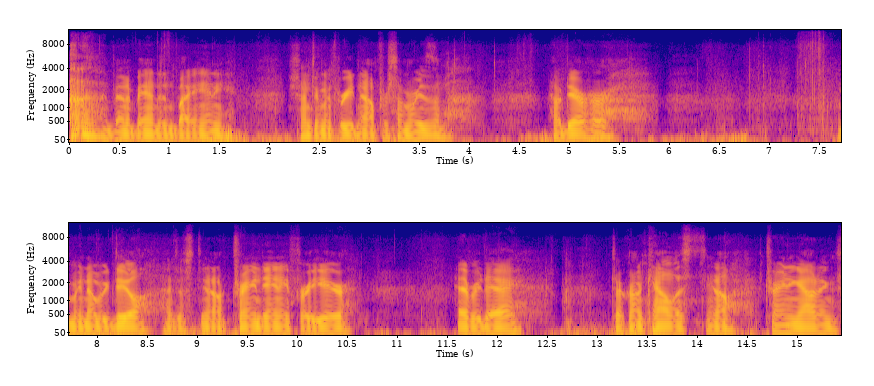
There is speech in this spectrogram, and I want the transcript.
I've been abandoned by Annie. She's hunting with Reed now for some reason. How dare her? I mean, no big deal. I just, you know, trained Annie for a year every day. Took her on countless, you know, training outings.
